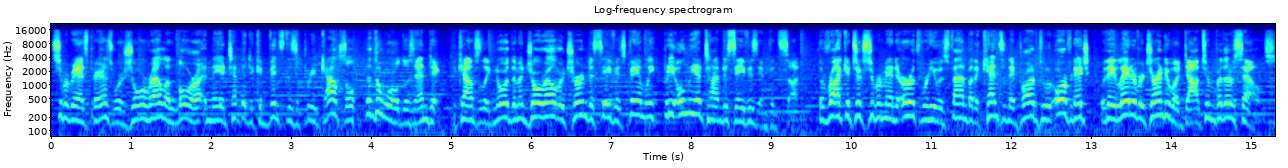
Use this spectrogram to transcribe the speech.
Superman's parents were Jor-El and Lara, and they attempted to convince the Supreme Council that the world was ending. The Council ignored them, and Jor-El returned to save his family, but he only had time to save his infant son. The rocket took Superman to Earth, where he was found by the Kents, and they brought him to an orphanage, where they later returned to adopt him for themselves.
